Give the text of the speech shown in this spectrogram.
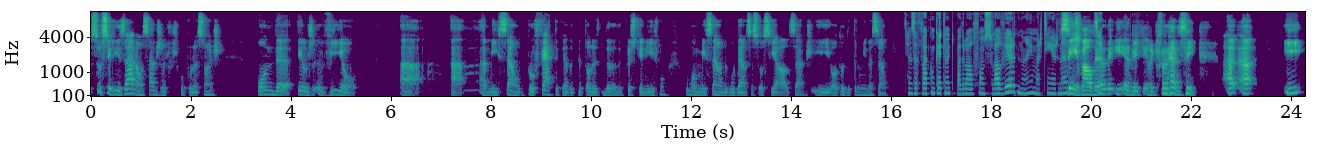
socializaram, sabes, as populações onde eles viam a, a, a missão profética do, do, do cristianismo como uma missão de mudança social, sabes, e autodeterminação. Estamos a falar concretamente do Padre Alfonso Valverde, não é? Martim Hernandes. Sim, Valverde sim. e Henrique, Henrique Ferreira, sim. Ah, ah, e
